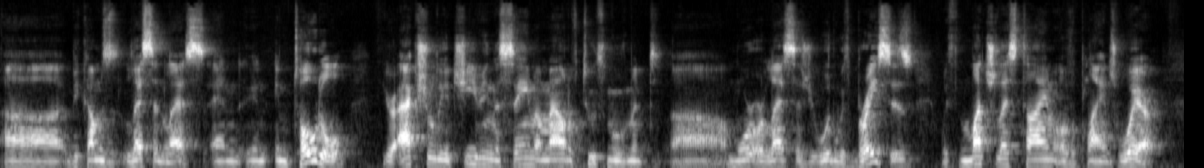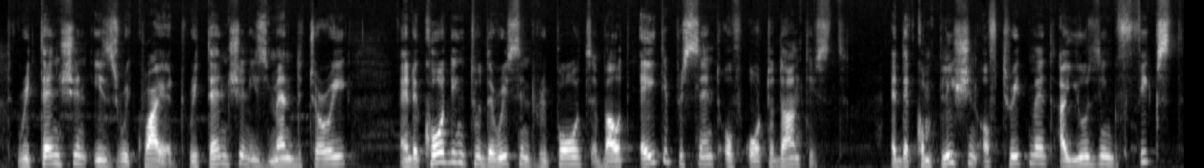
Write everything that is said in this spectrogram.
uh, becomes less and less. And in, in total, you're actually achieving the same amount of tooth movement, uh, more or less, as you would with braces, with much less time of appliance wear. Retention is required. Retention is mandatory. And according to the recent reports, about 80% of orthodontists at the completion of treatment are using fixed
